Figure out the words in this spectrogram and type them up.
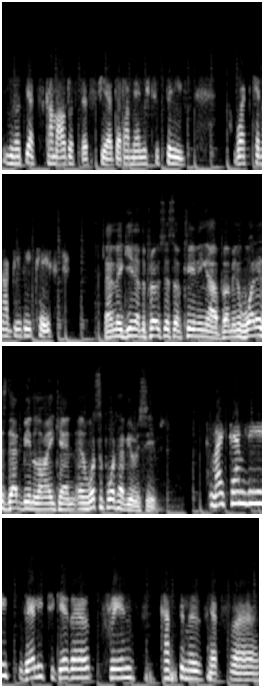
you know that's come out of this year that I managed to save what cannot be replaced. And again, at the process of cleaning up, I mean, what has that been like, and, and what support have you received? My family rallied together, friends, customers have uh,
